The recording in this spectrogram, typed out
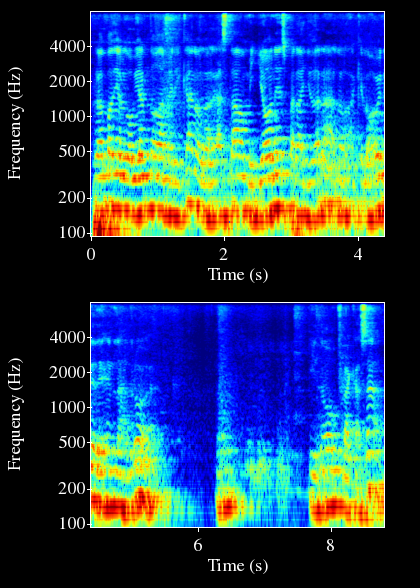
Prabhupada y el gobierno americano lo ha gastado millones para ayudar a, que los jóvenes dejen las drogas y no fracasar.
